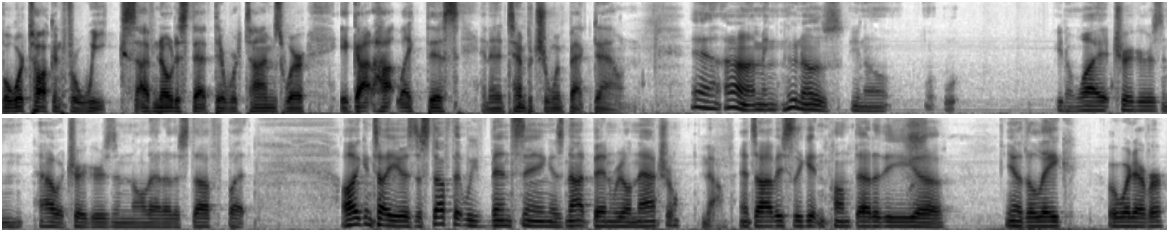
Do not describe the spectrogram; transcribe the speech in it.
but we're talking for weeks. I've noticed that there were times where it got hot like this and then the temperature went back down. Yeah, I don't know. I mean, who knows, you know, you know why it triggers and how it triggers and all that other stuff, but all I can tell you is the stuff that we've been seeing has not been real natural. No. It's obviously getting pumped out of the, uh, you know, the lake or whatever,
